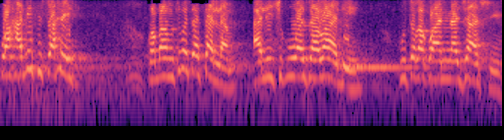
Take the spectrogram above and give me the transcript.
kwa hadithi sahihi kwamba mtume sallam alichukua zawadi kutoka kwa Najashi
